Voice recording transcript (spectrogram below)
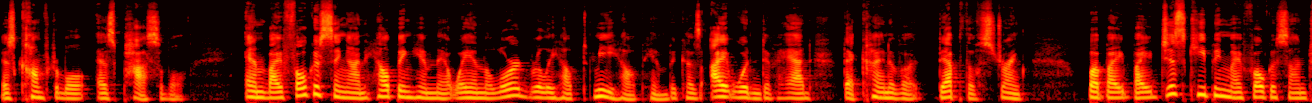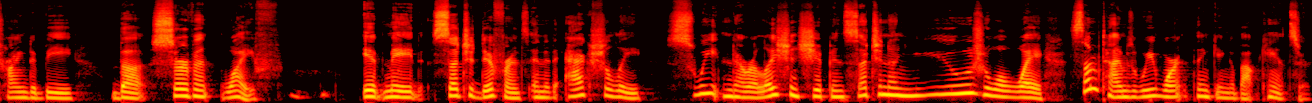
as comfortable as possible. And by focusing on helping him that way, and the Lord really helped me help him because I wouldn't have had that kind of a depth of strength. But by, by just keeping my focus on trying to be the servant wife, mm-hmm. it made such a difference and it actually sweetened our relationship in such an unusual way. Sometimes we weren't thinking about cancer.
